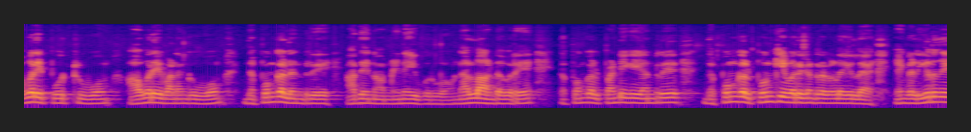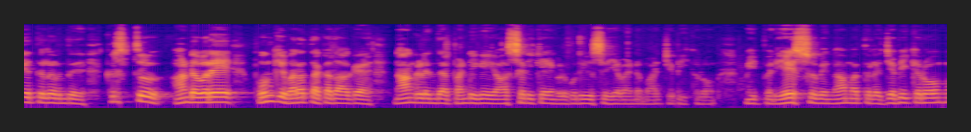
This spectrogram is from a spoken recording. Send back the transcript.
அவரை போற்றுவோம் அவரை வணங்குவோம். இந்த பொங்கல் என்று அதை நாம் நினைவுகூறுவோம் நல்ல ஆண்டவரே இந்த பொங்கல் பண்டிகை அன்று இந்த பொங்கல் பொங்கி வருகின்ற வேளையில் எங்கள் இருதயத்திலிருந்து கிறிஸ்து ஆண்டவரே பொங்கி வரத்தக்கதாக நாங்கள் இந்த பண்டிகையை ஆசரிக்க எங்களுக்கு உதவி செய்ய வேண்டுமா ஜெபிக்கிறோம். மீட்பர் இயேசுவின் நாமத்தில் ஜெபிக்கிறோம்.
